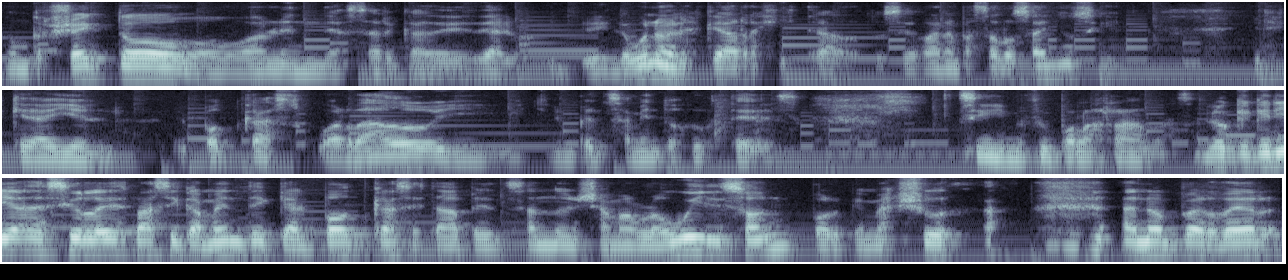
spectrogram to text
de un proyecto o hablen de acerca de, algo. Y lo bueno es que les queda registrado, entonces van a pasar los años y les queda ahí el, el podcast guardado y, tienen pensamientos de ustedes. Sí, me fui por las ramas. Lo que quería decirles básicamente que al podcast estaba pensando en llamarlo Wilson porque me ayuda a no perder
